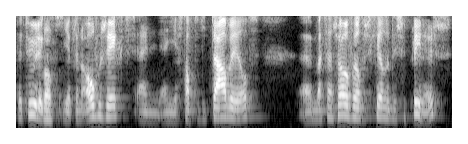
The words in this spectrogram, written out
Natuurlijk, Klopt. je hebt een overzicht en, en je stapt het totaalbeeld. Uh, maar het zijn zoveel verschillende disciplines.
